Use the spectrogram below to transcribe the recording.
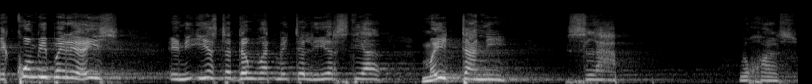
Ek kom hier by die huis en die eerste ding wat my teleurstel, My tannie slaap nogals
